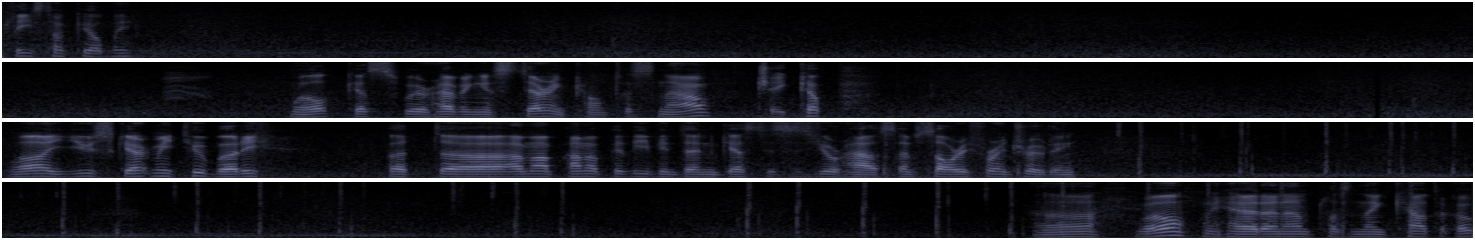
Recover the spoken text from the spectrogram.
Please don't kill me. Well, guess we're having a staring contest now, Jacob. Well, you scared me too, buddy. But uh, I'm, a, I'm a believing then, guess this is your house. I'm sorry for intruding. Uh, well, we had an unpleasant encounter. Oh,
